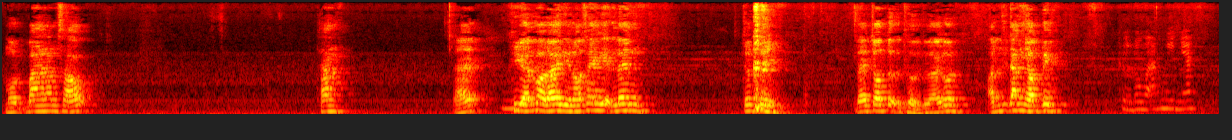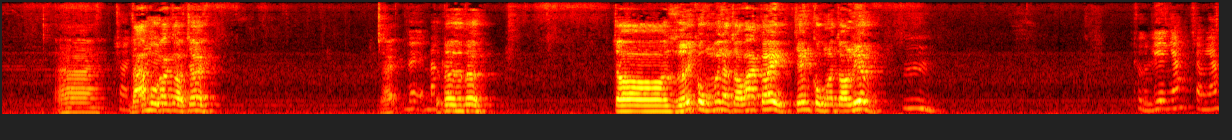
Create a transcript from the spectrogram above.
1356 thăng. Đấy. Khi ấn vào đây thì nó sẽ hiện lên chương trình. Đây cho tự thử từ ấy luôn. Ấn đăng nhập đi thử luôn admin nhé à, đã mua các trò chơi. Đấy từ từ từ từ. Trò dưới cùng mới là trò ba cây trên cùng là trò liêng. Ừ. thử liêng nhá chào nhá.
